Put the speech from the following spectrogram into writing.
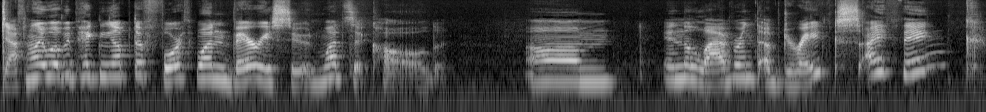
definitely we'll be picking up the fourth one very soon. What's it called? Um, In the Labyrinth of Drakes, I think.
